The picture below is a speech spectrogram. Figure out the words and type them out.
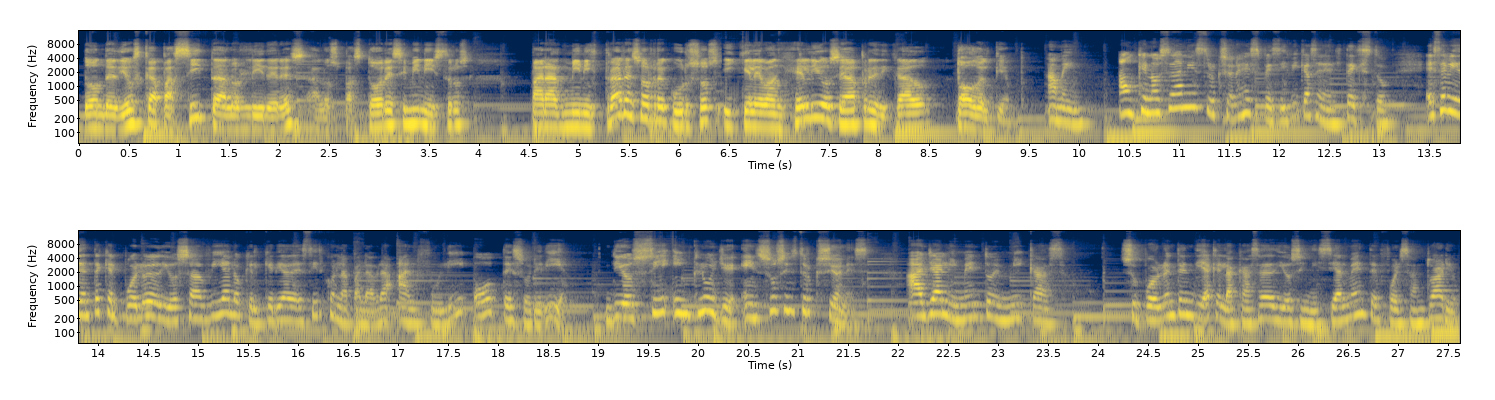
donde Dios capacita a los líderes, a los pastores y ministros, para administrar esos recursos y que el Evangelio sea predicado todo el tiempo. Amén. Aunque no se dan instrucciones específicas en el texto, es evidente que el pueblo de Dios sabía lo que él quería decir con la palabra alfolí o tesorería. Dios sí incluye en sus instrucciones, haya alimento en mi casa, su pueblo entendía que la casa de Dios inicialmente fue el santuario,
